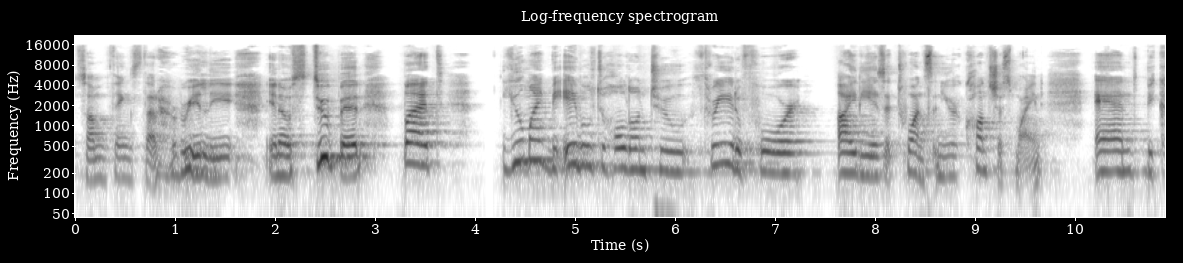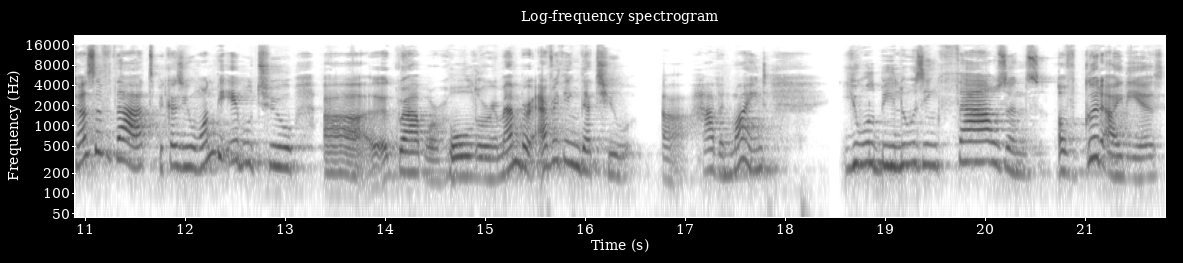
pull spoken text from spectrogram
some things that are really, you know, stupid, but you might be able to hold on to three to four ideas at once in your conscious mind. And because of that, because you won't be able to uh, grab or hold or remember everything that you uh, have in mind, you will be losing thousands of good ideas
